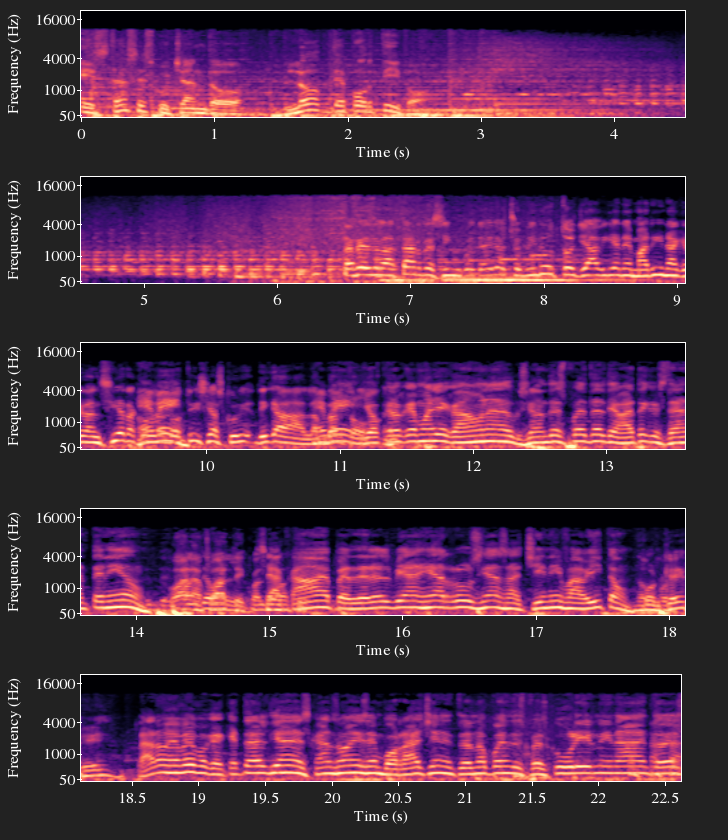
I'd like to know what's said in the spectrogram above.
Estás escuchando Blog Deportivo. 3 de la tarde, 58 minutos. Ya viene Marina Granciera con las noticias curiosas. Diga, Lamberto. yo creo que hemos llegado a una deducción después del debate que ustedes han tenido. ¿Cuál debate? ¿Cuál Se debate? acaba de perder el viaje a Rusia, Sachin y Fabito. ¿Por qué? Claro, jefe, porque qué tal el día de descanso ahí se emborrachen, entonces no pueden después cubrir ni nada, entonces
